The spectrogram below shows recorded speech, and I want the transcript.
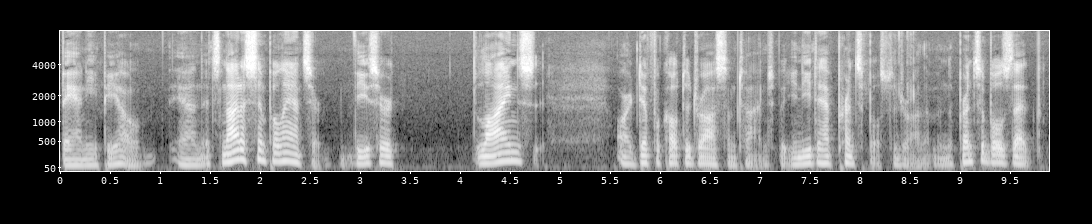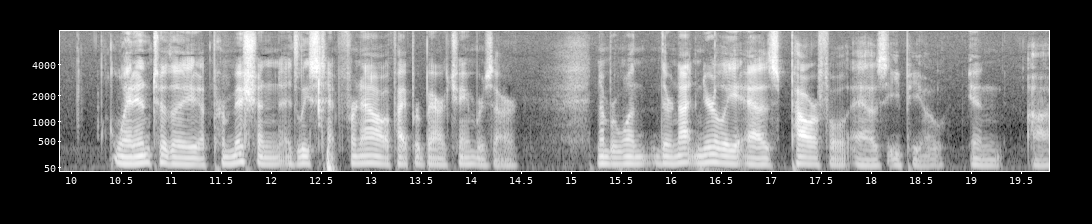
ban EPO? And it's not a simple answer. These are lines are difficult to draw sometimes, but you need to have principles to draw them. And the principles that went into the permission, at least for now, of hyperbaric chambers are number one, they're not nearly as powerful as EPO in uh,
